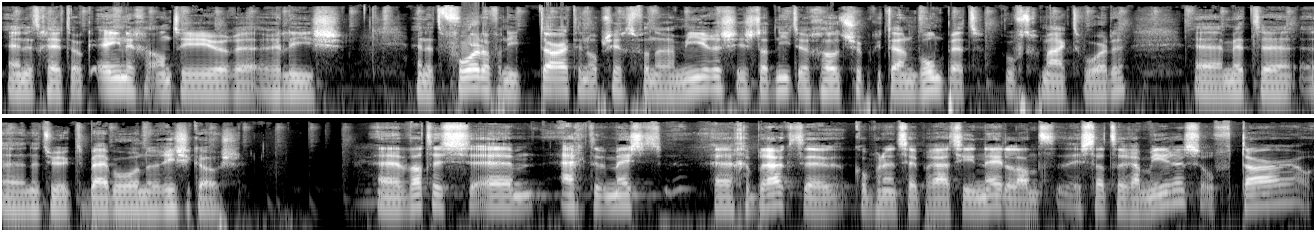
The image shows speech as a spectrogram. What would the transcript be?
En het geeft ook enige anterieure release. En het voordeel van die TAR ten opzichte van de Ramirez is dat niet een groot subcutaan wondbed hoeft gemaakt te worden. Uh, met uh, natuurlijk de bijbehorende risico's. wat is um, eigenlijk de meest gebruikte componentseparatie in Nederland? Is dat de Ramirez of TAR?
